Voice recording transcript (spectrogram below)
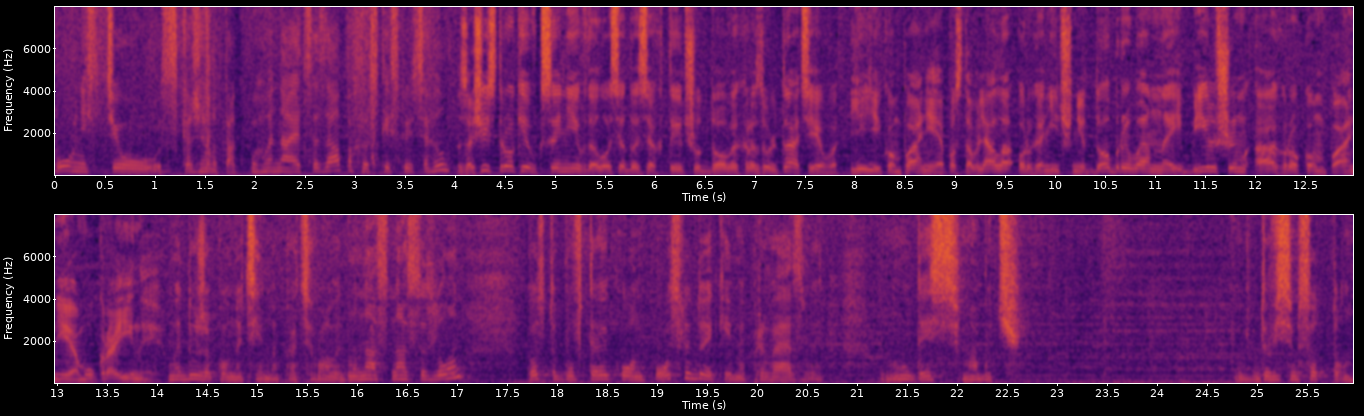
повністю, скажімо так, поглинається запах, розкислюється ґрунт. За шість років Ксенії вдалося досягти чудових результатів. Її компанія поставляла органічні добрива найбільшим агрокомпаніям України. Ми дуже повноцінно працювали. У нас на сезон просто був терикон посліду, який ми привезли. Ну, десь, мабуть, до 800 тонн.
